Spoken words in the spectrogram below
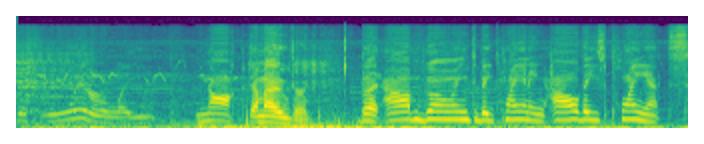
just literally knocked them over. But I'm going to be planting all these plants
